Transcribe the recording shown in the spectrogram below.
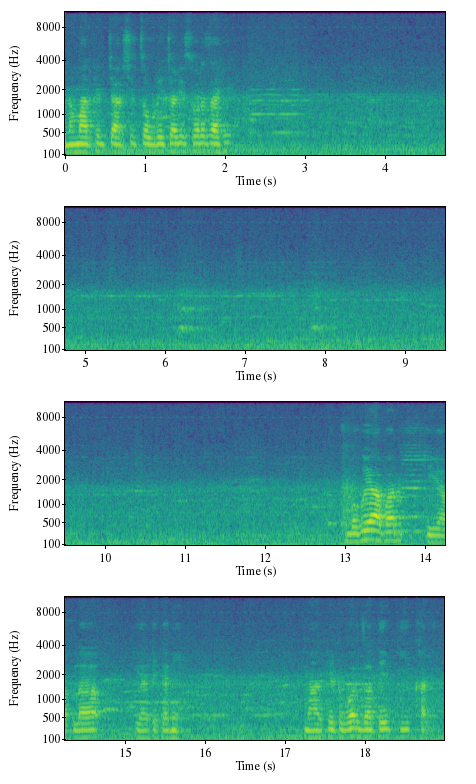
पुन्हा मार्केट चारशे चौवेचाळीस वरच आहे. बघूया आपण की आपला या ठिकाणी मार्केट वर जाते की खाली.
